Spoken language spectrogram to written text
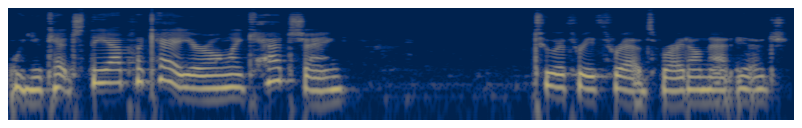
When you catch the applique, you're only catching two or three threads right on that edge.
